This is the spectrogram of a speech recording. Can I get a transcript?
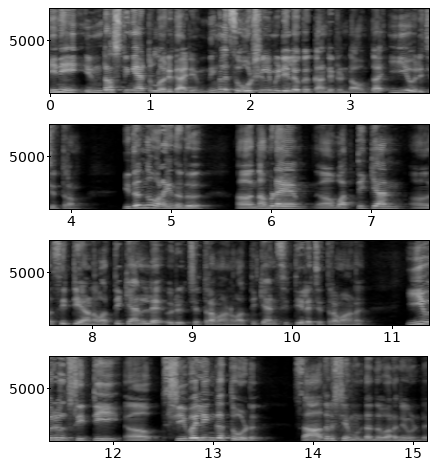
ഇനി ഇൻട്രസ്റ്റിംഗ് ആയിട്ടുള്ള ഒരു കാര്യം. നിങ്ങൾ സോഷ്യൽ മീഡിയയിലൊക്കെ കണ്ടിട്ടുണ്ടാവും. ദാ ഈ ഒരു ചിത്രം. ഇതെന്ന് പറയുന്നത് നമ്മുടെ വത്തിക്കാൻ സിറ്റിയാണ്. വത്തിക്കാനിലെ ഒരു ചിത്രമാണ്. വത്തിക്കാൻ സിറ്റിയിലെ ചിത്രമാണ്. ഈ ഒരു സിറ്റി ശിവലിംഗത്തോട് സാദൃശ്യമുണ്ടെന്ന് പറഞ്ഞുകൊണ്ട്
